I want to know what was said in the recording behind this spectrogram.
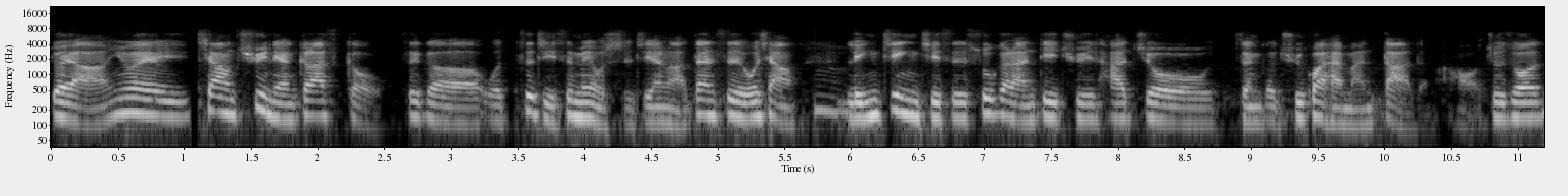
对啊，因为像去年 Glasgow 这个，我自己是没有时间了，但是我想，临近其实苏格兰地区，它就整个区块还蛮大的。好，就是说，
